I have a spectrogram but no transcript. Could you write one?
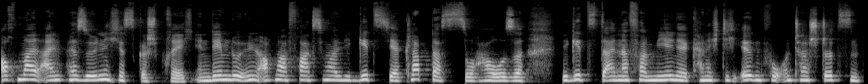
auch mal ein persönliches Gespräch, in dem du ihn auch mal fragst, mal, wie geht's dir? Klappt das zu Hause? Wie geht's deiner Familie? Kann ich dich irgendwo unterstützen?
